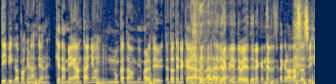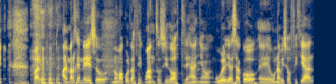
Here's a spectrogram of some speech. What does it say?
típicas paginaciones, que también antaño nunca estaban bien, ¿vale? Entonces tenías que arreglarlas y decir al cliente, oye, tienes que, necesita que lo hagas así. Vale, al margen de eso, no me acuerdo hace cuántos, si dos, tres años, Google ya sacó eh, un aviso oficial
